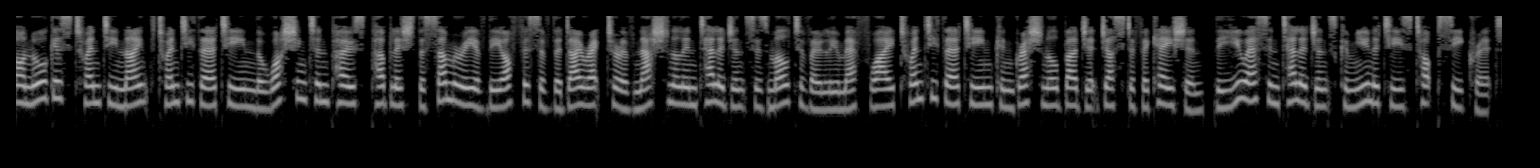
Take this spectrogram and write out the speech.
On August 29, 2013 The Washington Post published the summary of the Office of the Director of National Intelligence's multivolume FY 2013 Congressional Budget Justification, the U.S. intelligence community's top secret,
